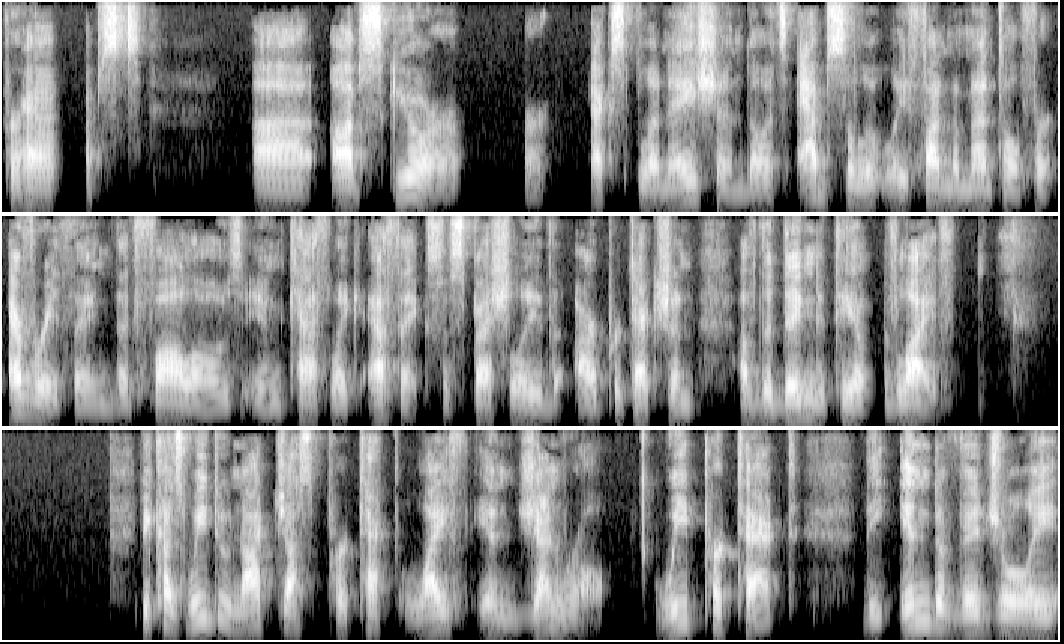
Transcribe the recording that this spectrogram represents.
perhaps uh, obscure explanation, though it's absolutely fundamental for everything that follows in Catholic ethics, especially our protection of the dignity of life. Because we do not just protect life in general, we protect the individually,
